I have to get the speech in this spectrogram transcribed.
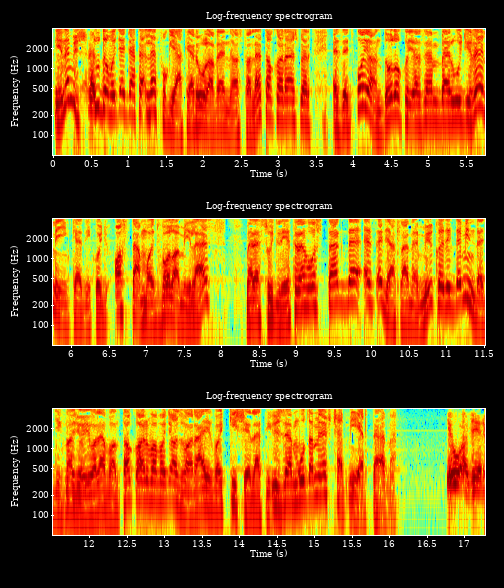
Én nem is tudom, hogy egyáltalán le fogják-e róla venni azt a letakarást, mert ez egy olyan dolog, hogy az ember úgy reménykedik, hogy aztán majd valami lesz, mert ezt úgy létrehozták, de ez egyáltalán nem működik, de mindegyik nagyon jól le van takarva, vagy az van ráírva, hogy kísérleti üzemmód, aminek semmi értelme. Jó, azért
